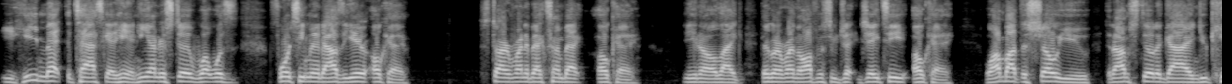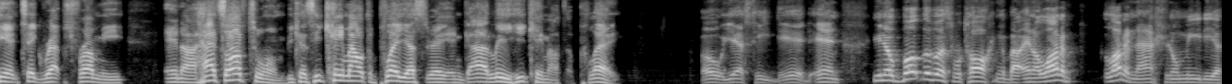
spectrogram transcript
he met the task at hand. He understood what was fourteen million dollars a year. Okay, starting running back, turn back. Okay. You know, like they're going to run the offense through J- JT. Okay. Well, I'm about to show you that I'm still the guy and you can't take reps from me. And uh, hats off to him because he came out to play yesterday. And God Lee, he came out to play. Oh, yes, he did. And, you know, both of us were talking about, and a lot of, a lot of national media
